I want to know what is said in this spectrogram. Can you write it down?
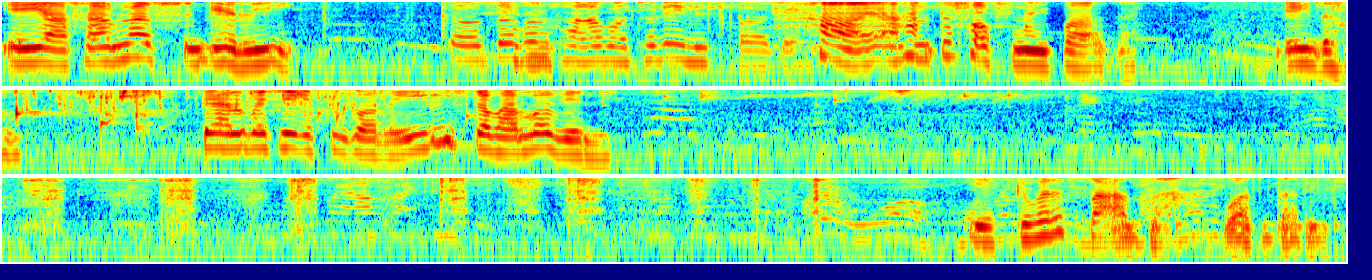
এই আষাঢ় মাস গেলি। এখন সারা বছরই ইলিশ পাওয়া যায়। হ্যাঁ এখন তো সবসময় পাওয়া যায়। এই দেখো তেল বেশি গেছে গলে ইলিশটা ভালো হবে না। একেবারে তাজা পদ্মার ইলিশ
